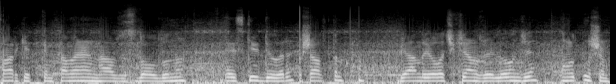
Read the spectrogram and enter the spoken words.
fark ettim kameranın hafızası dolduğunu. Eski videoları boşalttım. Bir anda yola çıkacağımız belli olunca unutmuşum.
